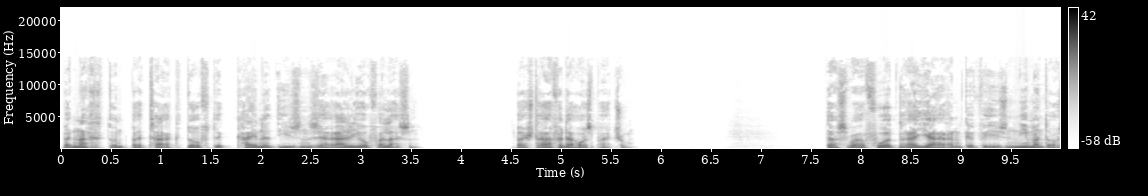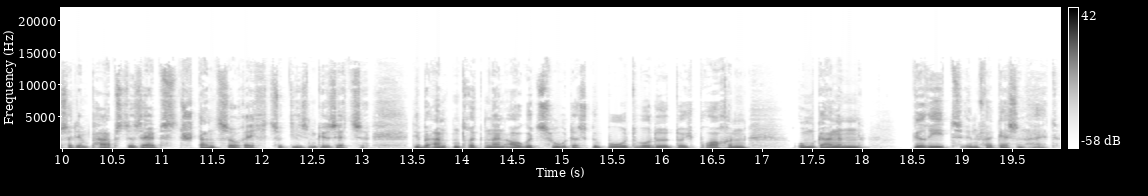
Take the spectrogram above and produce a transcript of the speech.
Bei Nacht und bei Tag durfte keine diesen Seraglio verlassen. Bei Strafe der Auspeitschung. Das war vor drei Jahren gewesen. Niemand außer dem Papste selbst stand so recht zu diesem Gesetze. Die Beamten drückten ein Auge zu, das Gebot wurde durchbrochen, umgangen, geriet in Vergessenheit.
